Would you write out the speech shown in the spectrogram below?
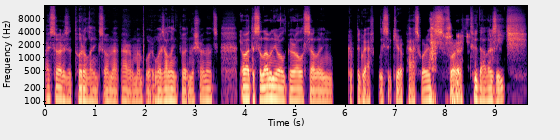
I saw it as a Twitter link, so I'm not. I don't remember what it was. I'll link to it in the show notes yep. about this 11 year old girl selling cryptographically secure passwords for two dollars each.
